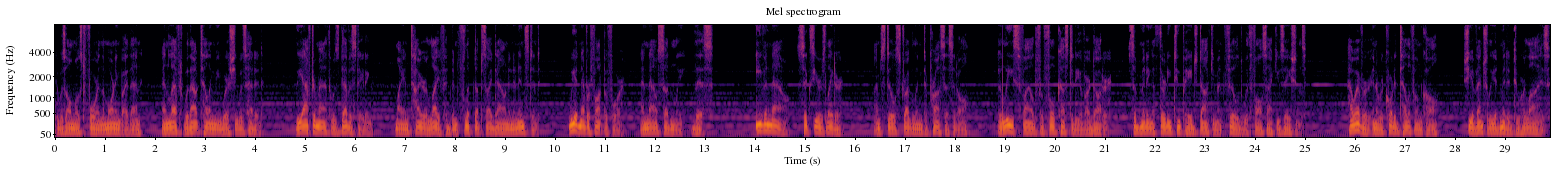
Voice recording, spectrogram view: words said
it was almost four in the morning by then, and left without telling me where she was headed. The aftermath was devastating. My entire life had been flipped upside down in an instant. We had never fought before, and now suddenly, this. Even now, six years later, I'm still struggling to process it all. Elise filed for full custody of our daughter, submitting a 32 page document filled with false accusations. However, in a recorded telephone call, she eventually admitted to her lies.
